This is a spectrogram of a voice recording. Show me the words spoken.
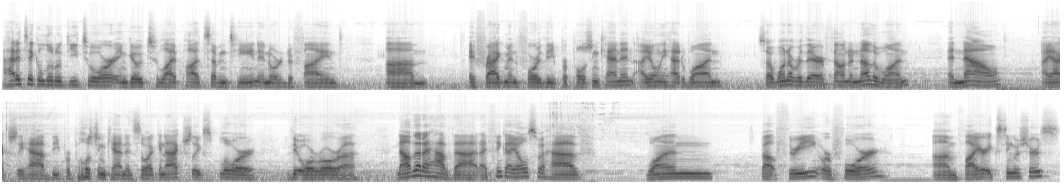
I had to take a little detour and go to life pod 17 in order to find um, a fragment for the propulsion cannon. I only had one, so I went over there, found another one, and now I actually have the propulsion cannon, so I can actually explore the Aurora. Now that I have that, I think I also have one, about three or four um, fire extinguishers.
